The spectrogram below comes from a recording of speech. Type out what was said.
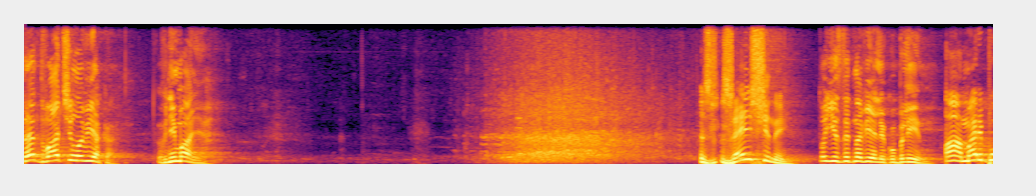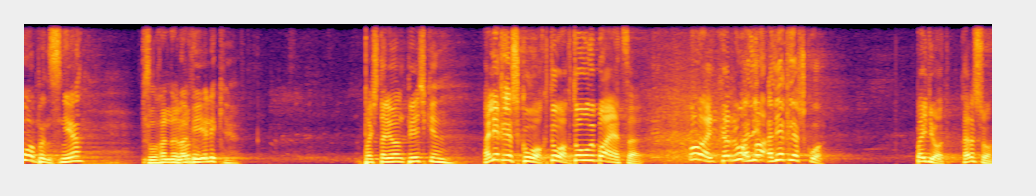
Це два чоловіка. Внимание. Женщини? То їздить на велику, блін. А, Мері Поппинс, ні? Слуга На народу. велике. Почтальон Печкин. Олег Ляшко, кто? Кто улыбается? Ой, хорошо. Олег, Олег Ляшко. Пойдет, хорошо.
